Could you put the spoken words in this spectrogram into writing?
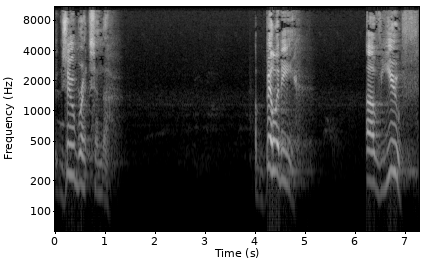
exuberance and the ability of youth.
